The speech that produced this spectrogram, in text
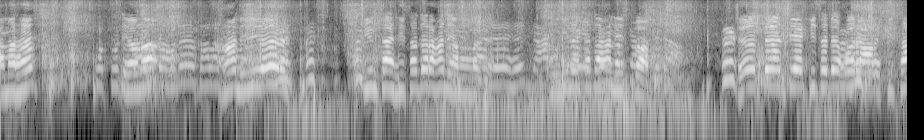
আমার হ্যাঁ হানি তিন চার হিসা ধরে হানি আমার তুমি না কথা হানি বাপ হে কিসা দে পরে আর কিসা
